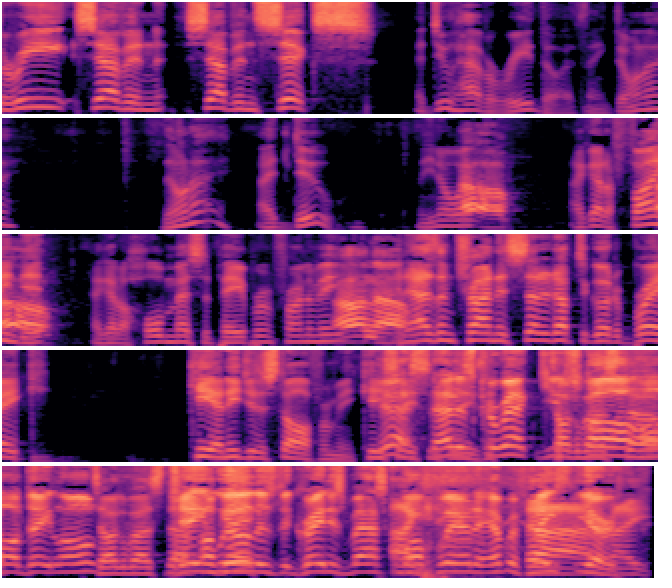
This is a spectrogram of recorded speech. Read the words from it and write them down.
3776. I do have a read, though, I think, don't I? Don't I? I do. You know what? Uh-oh. I got to find it. Uh-oh. I got a whole mess of paper in front of me. Oh, no. And as I'm trying to set it up to go to break, Key, I need you to stall for me. Key, say Yes, some that is things. correct. You Talk stall stuff. all day long. Talk about stuff. Jay Okay. Will is the greatest basketball I- player to ever face the earth. Right.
